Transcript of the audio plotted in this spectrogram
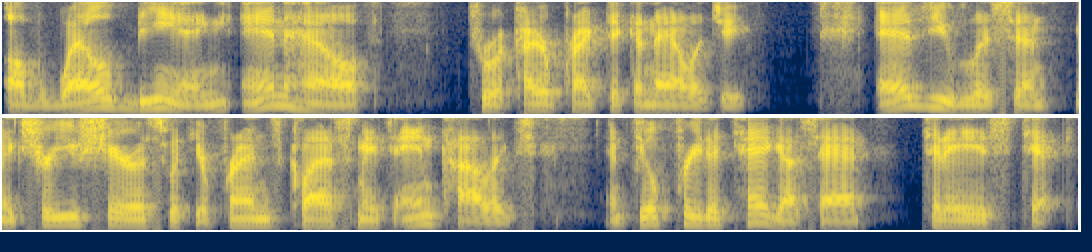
of well being and health through a chiropractic analogy. As you listen, make sure you share us with your friends, classmates, and colleagues, and feel free to tag us at today's tick.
